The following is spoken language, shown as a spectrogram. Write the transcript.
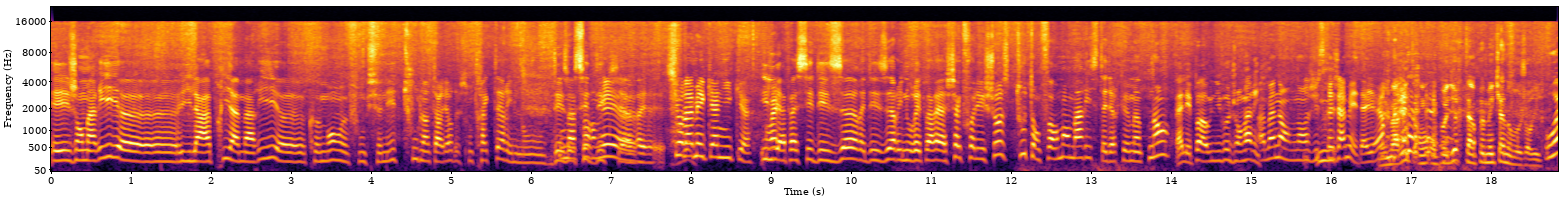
Et Jean-Marie, euh, il a appris à Marie euh, comment euh, fonctionnait tout l'intérieur de son tracteur. Ils l'ont désossé dès formé, qu'il a- euh, Sur la mécanique. Il Ouais. y a passé des heures et des heures, il nous réparait à chaque fois les choses tout en formant Marie. C'est-à-dire que maintenant, elle n'est pas au niveau de Jean-Marie. Ah bah non, non, j'y serai jamais d'ailleurs. Mais Marie, on, on peut dire que t'es un peu mécano aujourd'hui. Ouais,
